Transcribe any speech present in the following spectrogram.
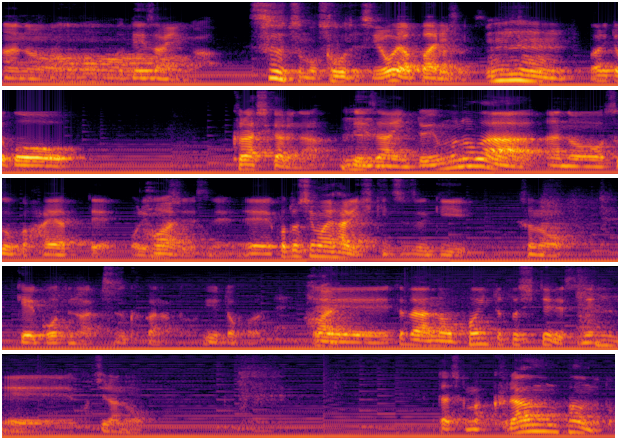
あのーデザインが、スーツもそうですよやっぱり。そうん。割とこう、クラシカルなデザインというものが、あのーすごく流行っておりましてですね、えー今年もやはり引き続き、その傾向というのは続くかなというところで、はい。えーただあの、ポイントとしてですね、うん。えーこちらの、確か、まあ、クラウンパウンドと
